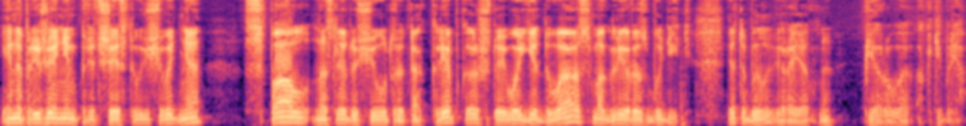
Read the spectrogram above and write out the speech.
и напряжением предшествующего дня, спал на следующее утро так крепко, что его едва смогли разбудить. Это было, вероятно, 1 октября.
